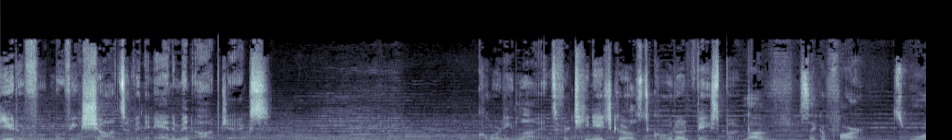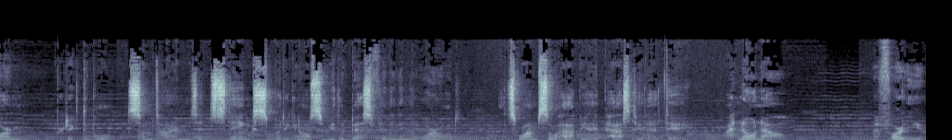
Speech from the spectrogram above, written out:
Beautiful moving shots of inanimate objects. Corny lines for teenage girls to quote on Facebook. love is like a fart. It's warm, predictable. Sometimes it stinks, but it can also be the best feeling in the world. That's why I'm so happy I passed you that day. I know now. I fart you.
